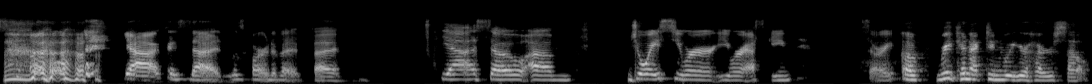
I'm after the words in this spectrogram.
so, yeah, because that was part of it. But yeah, so um, Joyce, you were you were asking sorry. Of reconnecting with your higher self.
